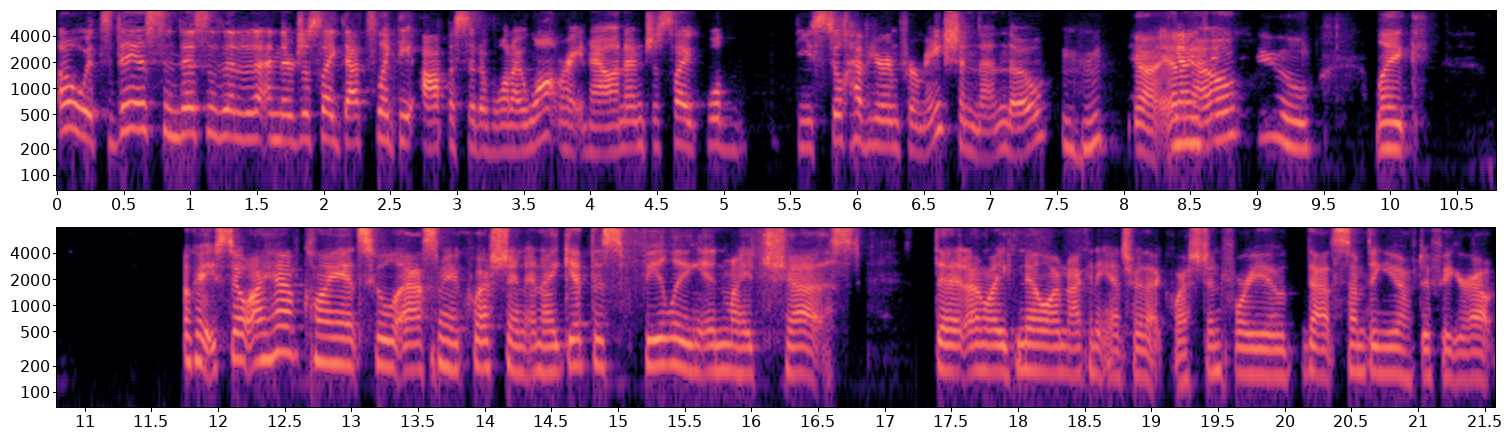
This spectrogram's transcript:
oh it's this and this and, and they're just like that's like the opposite of what i want right now and i'm just like well you still have your information then though mm-hmm. yeah and you know? i think too like okay so i have clients who will ask me a question and i get this feeling in my chest that i'm like no i'm not going to answer that question for you that's something you have to figure out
